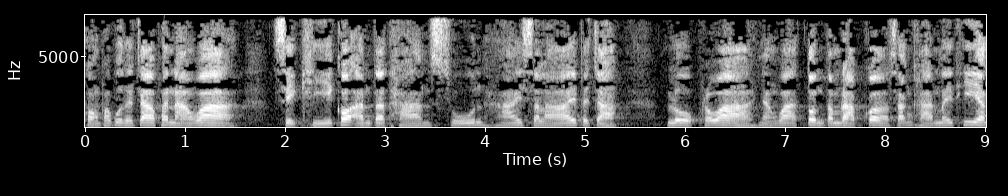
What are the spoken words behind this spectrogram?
ของพระพุทธเจ้าพระนามว่าสิกขีก็อันตรธานศูนย์หายสลายไปจากโลก เพราะว่าอย่างว่าต้นตำรับก็สังขารไม่เที่ยง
